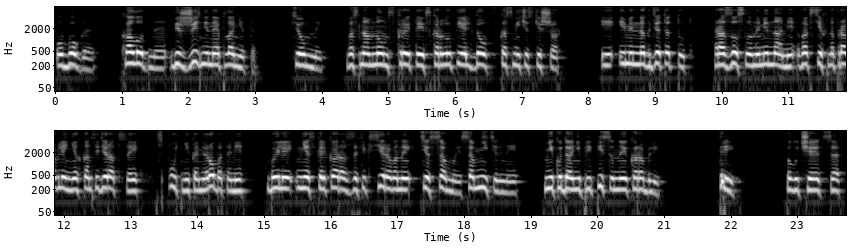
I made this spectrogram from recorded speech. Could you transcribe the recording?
Убогая, холодная, безжизненная планета. Темный, в основном скрытый в скорлупе льдов космический шар. И именно где-то тут, разосланными нами во всех направлениях конфедерации спутниками-роботами, были несколько раз зафиксированы те самые сомнительные, никуда не приписанные корабли. Три. Получается,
